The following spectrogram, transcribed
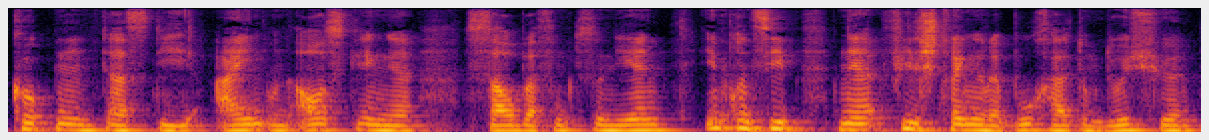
gucken, dass die Ein- und Ausgänge sauber funktionieren. Im Prinzip eine viel strengere Buchhaltung durchführen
